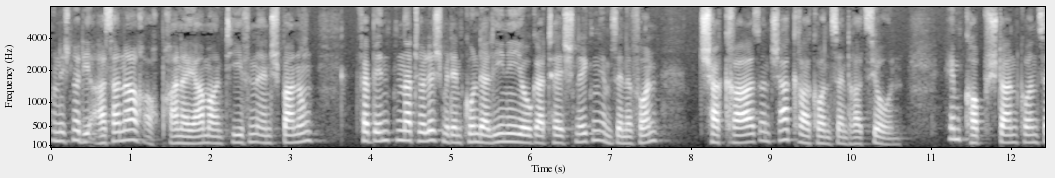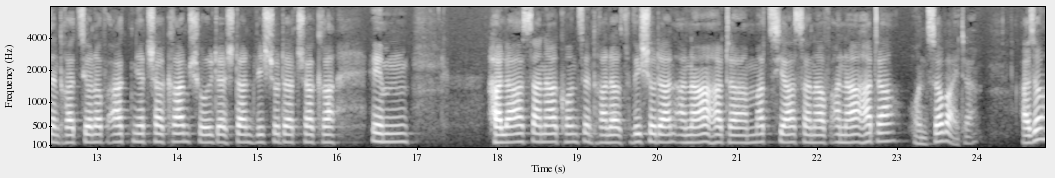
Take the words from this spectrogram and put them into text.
und nicht nur die Asana, auch Pranayama und Tiefenentspannung, verbinden natürlich mit den Kundalini-Yoga-Techniken im Sinne von Chakras und Chakra-Konzentration. Im Kopfstand Konzentration auf Agnya Chakra, im Schulterstand Vishuddha Chakra, im Halasana Konzentration auf Vishuddha Anahata, Matsyasana auf Anahata und so weiter. Also,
